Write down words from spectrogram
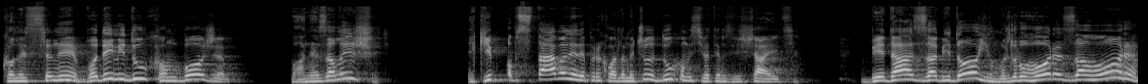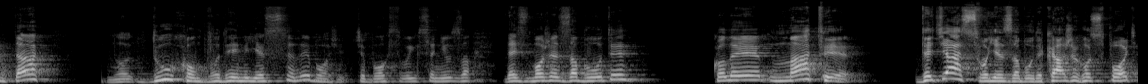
коли сини Водим і Духом Божим, Бог не залишить. Які б обставини не приходили, ми чули Духом Святим звіщається. Біда за бідою, можливо, горе за горем, так? Но Духом Водимі є сини Божі. Чи Бог своїх синів десь може забути? Коли мати дитя своє забуде, каже Господь,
